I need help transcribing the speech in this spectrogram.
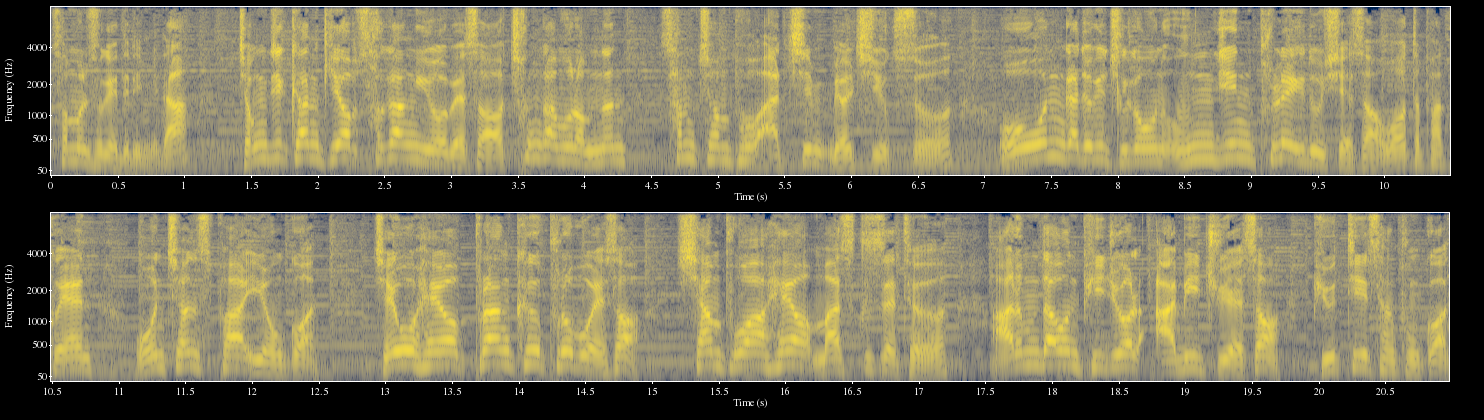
선물 소개해 드립니다. 정직한 기업 서강유업에서 첨가물 없는 삼천포 아침 멸치 육수, 온 가족이 즐거운 웅진 플레이 도시에서 워터파크 and 온천 스파 이용권, 제오 헤어 프랑크 프로보에서 샴푸와 헤어 마스크 세트, 아름다운 비주얼 아비주에서 뷰티 상품권,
